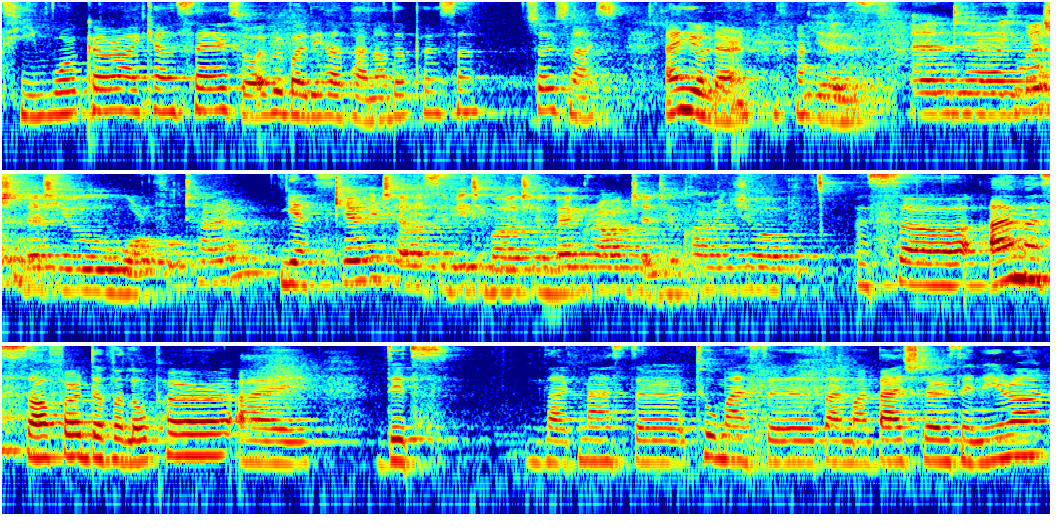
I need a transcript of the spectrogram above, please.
team worker, I can say. So everybody help another person. So it's nice, and you learn. yes. And uh, you mentioned that you work full time. Yes. Can you tell us a bit about your background and your current job? So I'm a software developer. I did like master, two masters and my bachelor's in Iran.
